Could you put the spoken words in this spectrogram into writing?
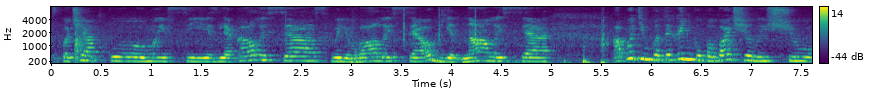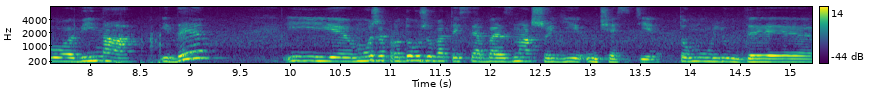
Спочатку ми всі злякалися, схвилювалися, об'єдналися, а потім потихеньку побачили, що війна іде і може продовжуватися без нашої участі. Тому люди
